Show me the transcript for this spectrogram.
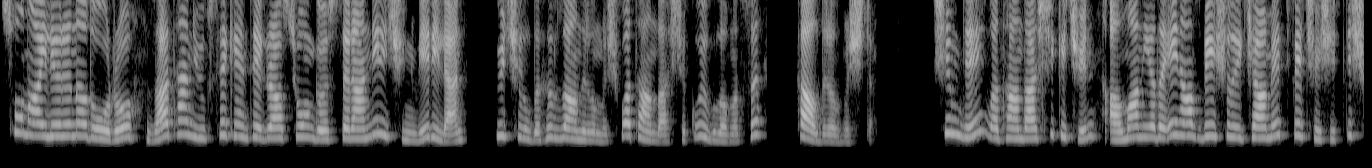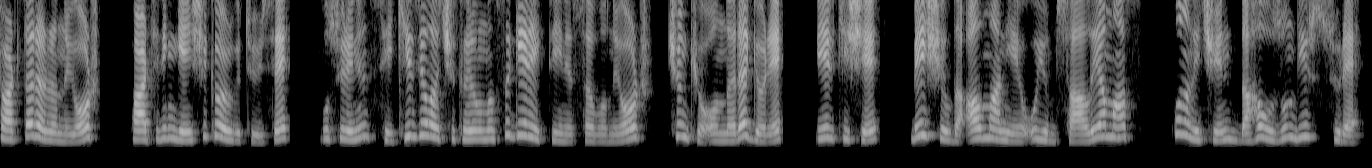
son aylarına doğru zaten yüksek entegrasyon gösterenler için verilen 3 yılda hızlandırılmış vatandaşlık uygulaması kaldırılmıştı. Şimdi vatandaşlık için Almanya'da en az 5 yıl ikamet ve çeşitli şartlar aranıyor. Partinin gençlik örgütü ise bu sürenin 8 yıla çıkarılması gerektiğini savunuyor. Çünkü onlara göre bir kişi 5 yılda Almanya'ya uyum sağlayamaz, bunun için daha uzun bir süre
